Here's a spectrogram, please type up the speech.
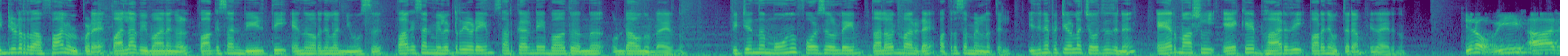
ഇന്ത്യയുടെ റഫാൽ ഉൾപ്പെടെ പല വിമാനങ്ങൾ പാകിസ്ഥാൻ വീഴ്ത്തി എന്ന് പറഞ്ഞുള്ള ന്യൂസ് പാകിസ്ഥാൻ മിലിറ്ററിയുടെയും സർക്കാരിന്റെയും ഭാഗത്ത് നിന്ന് ഉണ്ടാവുന്നുണ്ടായിരുന്നു പിറ്റേന്ന് മൂന്ന് ഫോഴ്സുകളുടെയും തലവന്മാരുടെ പത്രസമ്മേളനത്തിൽ ഇതിനെപ്പറ്റിയുള്ള ചോദ്യത്തിന് air marshal A K Bharti പറഞ്ഞ ഉത്തരം ഇതായിരുന്നു You know, we are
